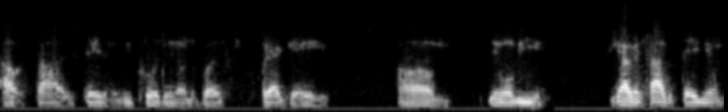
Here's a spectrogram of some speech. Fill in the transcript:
outside the stadium. We pulled in on the bus for that game. Um, then when we we got inside the stadium,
